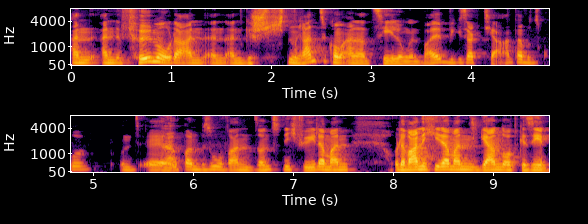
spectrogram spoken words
an, an Filme oder an, an, an Geschichten ranzukommen, an Erzählungen, weil, wie gesagt, Theaterbesuche und äh, ja. Opernbesuche waren sonst nicht für jedermann oder war nicht jedermann gern dort gesehen.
